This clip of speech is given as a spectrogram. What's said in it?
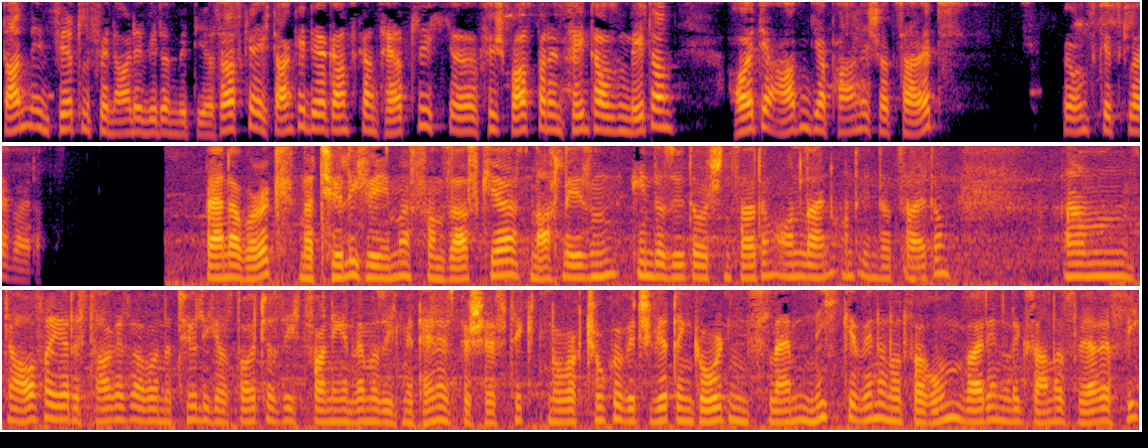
dann im Viertelfinale wieder mit dir. Saskia, ich danke dir ganz, ganz herzlich. Äh, viel Spaß bei den 10.000 Metern. Heute Abend japanischer Zeit. Bei uns geht es gleich weiter. Banner Work, natürlich wie immer von Saskia, nachlesen in der Süddeutschen Zeitung online und in der Zeitung. Ähm, der Aufreger des Tages aber natürlich aus deutscher Sicht, vor allen Dingen, wenn man sich mit Tennis beschäftigt. Novak Djokovic wird den Golden Slam nicht gewinnen. Und warum? Weil den Alexander Zverev, wie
